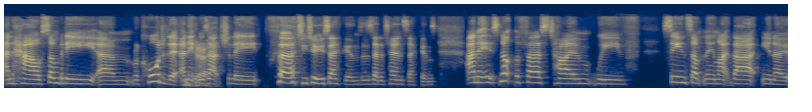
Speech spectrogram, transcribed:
and how somebody um, recorded it and it yeah. was actually 32 seconds instead of 10 seconds. And it's not the first time we've seen something like that. You know,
